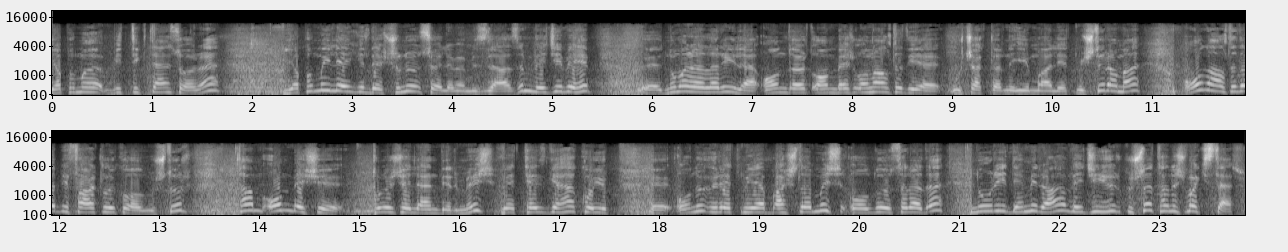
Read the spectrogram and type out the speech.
yapımı bittikten sonra yapımı ile ilgili de şunu söylememiz lazım. Bey hep e, numaralarıyla 14, 15, 16 diye uçaklarını imal etmiştir ama 16'da bir farklılık olmuştur. Tam 15'i projelendirmiş ve tezgaha koyup e, onu üretmeye başlamış olduğu sırada Nuri Demirağ ve Cihi Hürkuş'la tanışmak ister.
